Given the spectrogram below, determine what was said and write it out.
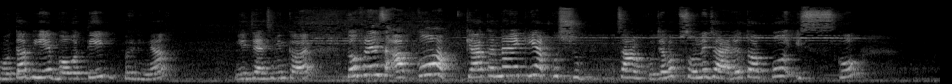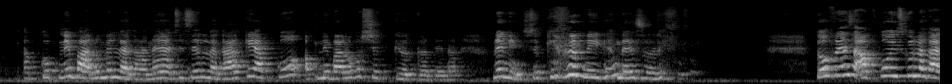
होता भी है, बहुत ही बढ़िया, ये जैस्मिन का ऑयल तो फ्रेंड्स आपको आप क्या करना है कि आपको शाम को, जब आप सोने जा रहे हो तो आपको इसको आपको अपने बालों में लगाना है, अच्छे से लगा के आपको अपने बालों को सिक्योर कर देना। नहीं नहीं सिक्योर नहीं करना है सॉरी तो फ्रेंड्स आपको इसको लगा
